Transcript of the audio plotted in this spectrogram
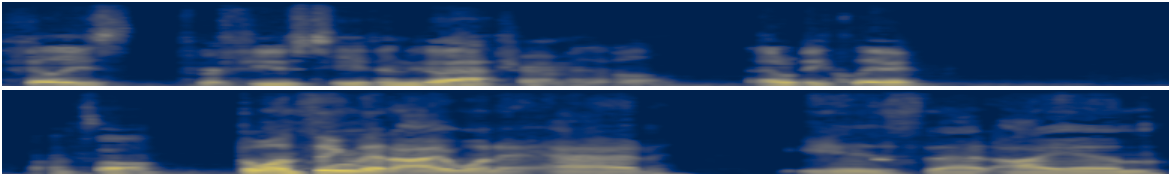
Phillies refuse to even go after him. It'll it'll be clear. That's all. The one thing that I want to add is that I am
